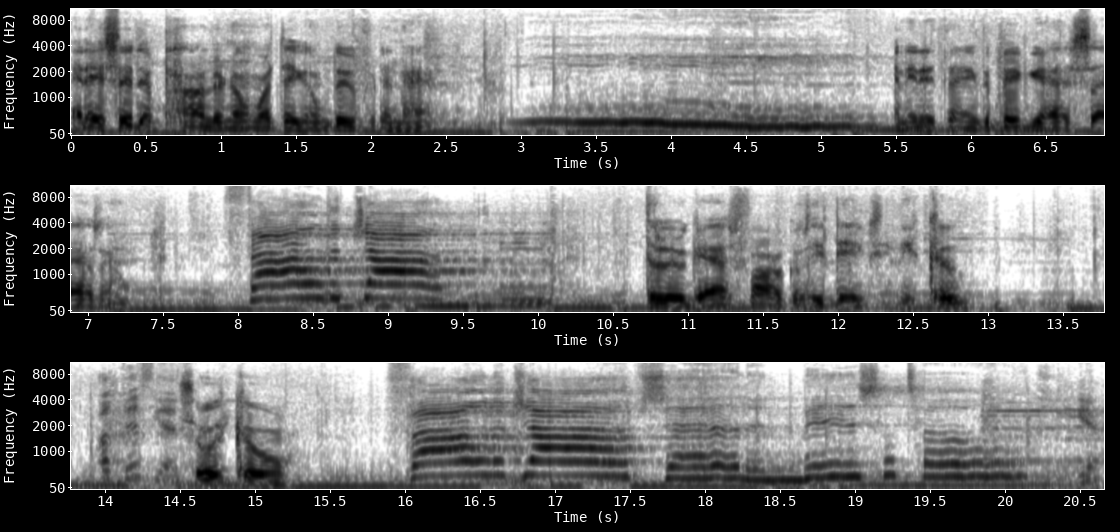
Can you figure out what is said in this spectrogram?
And they sit there pondering on what they're gonna do for the night. And anything the big guy says on, Found a job. the little guy's for because he digs him. He's cool. Oh, So it's cool. Found a job selling mistletoe. Yeah.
